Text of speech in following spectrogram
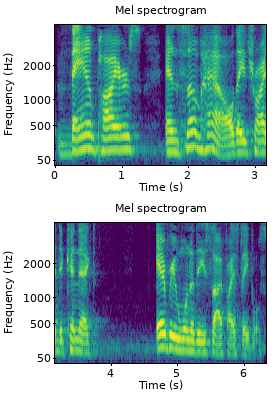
vampires, and somehow they tried to connect every one of these sci fi staples.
